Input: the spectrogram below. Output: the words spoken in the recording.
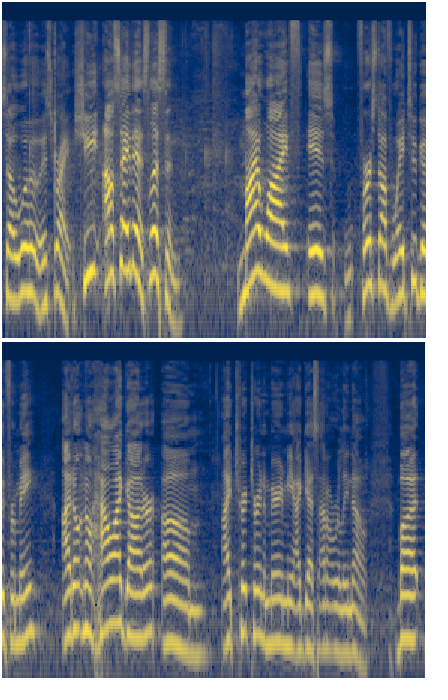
So, woohoo, it's great. She, I'll say this listen, my wife is, first off, way too good for me. I don't know how I got her. Um, I tricked her into marrying me, I guess. I don't really know. But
